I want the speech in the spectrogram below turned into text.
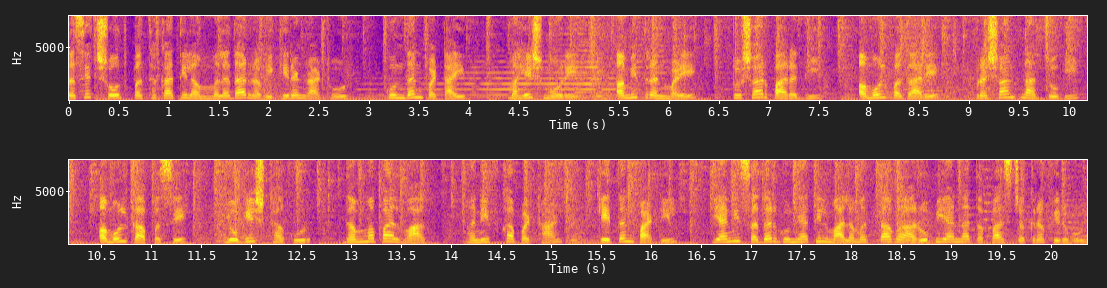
तसेच शोध पथकातील अंमलदार रविकिरण राठोड कुंदन पटाईत महेश मोरे अमित रनमळे तुषार पारधी अमोल पगारे प्रशांत नाथजोगी अमोल कापसे योगेश ठाकूर धम्मपाल वाघ हनीफखा पठाण केतन पाटील यांनी सदर गुन्ह्यातील मालमत्ता व आरोपीयांना तपास चक्र फिरवून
